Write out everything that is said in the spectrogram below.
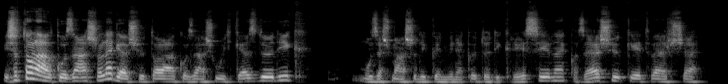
És a találkozás, a legelső találkozás úgy kezdődik, Mózes második könyvének ötödik részének, az első két verse.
